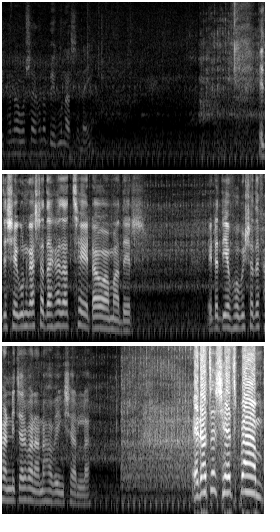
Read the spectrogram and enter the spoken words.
এখানে অবশ্য এখনও বেগুন আসে নাই। এই যে সেগুন গাছটা দেখা যাচ্ছে, এটাও আমাদের। এটা দিয়ে ভবিষ্যতে ফার্নিচার বানানো হবে ইনশাল্লাহ এটা হচ্ছে সেচ পাম্প।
